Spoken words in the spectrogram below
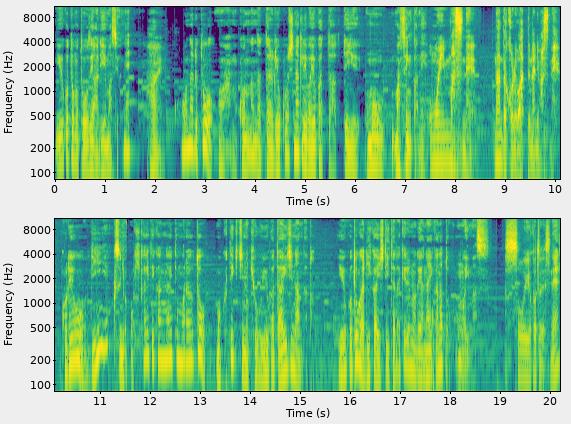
いうことも当然ありえますよね。はいこうなると、ああもうこんなんだったら旅行しなければよかったっていう思いませんかね？思いますね。なんだこれはってなりますね。これを DX に置き換えて考えてもらうと、目的地の共有が大事なんだということが理解していただけるのではないかなと思います。そういうことですね。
